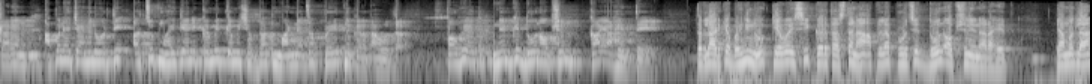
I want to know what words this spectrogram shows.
कारण आपण या चॅनलवरती अचूक माहिती आणि कमीत कमी शब्दात मांडण्याचा प्रयत्न करत आहोत. पाहूयात नेमके दोन ऑप्शन काय आहेत ते. तर लाडक्या बहिणींनो केवायसी करत असताना आपल्याला पुढचे दोन ऑप्शन येणार आहेत. त्यामधला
